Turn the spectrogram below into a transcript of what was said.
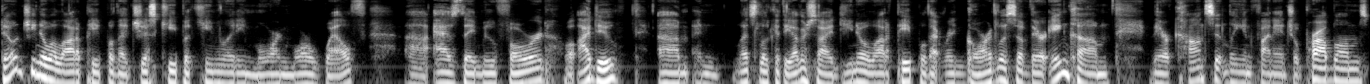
don't you know a lot of people that just keep accumulating more and more wealth uh, as they move forward? Well, I do. Um, and let's look at the other side. Do you know a lot of people that, regardless of their income, they're constantly in financial problems,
